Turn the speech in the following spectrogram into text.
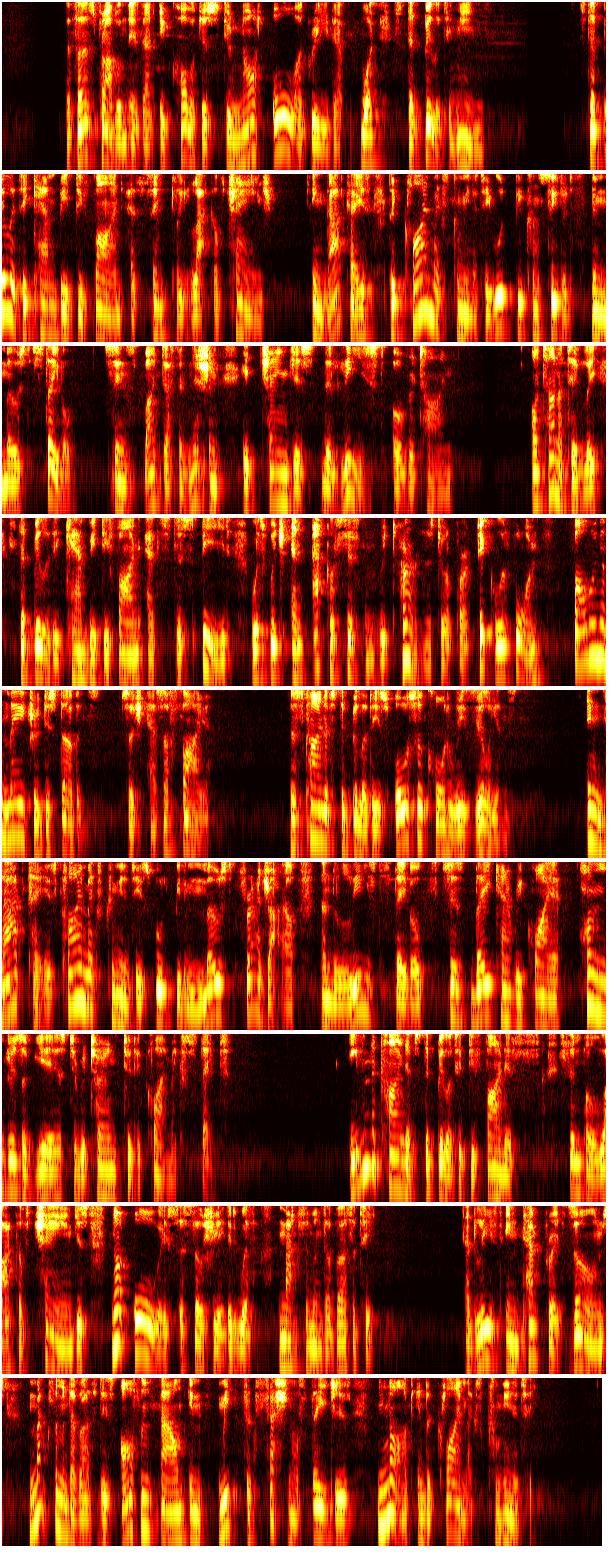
The first problem is that ecologists do not all agree that what stability means. Stability can be defined as simply lack of change. In that case, the climax community would be considered the most stable, since by definition it changes the least over time. Alternatively, stability can be defined as the speed with which an ecosystem returns to a particular form following a major disturbance, such as a fire. This kind of stability is also called resilience. In that case, climax communities would be the most fragile and the least stable since they can require hundreds of years to return to the climax state. Even the kind of stability defined as simple lack of change is not always associated with maximum diversity. At least in temperate zones, maximum diversity is often found in mid successional stages, not in the climax community.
